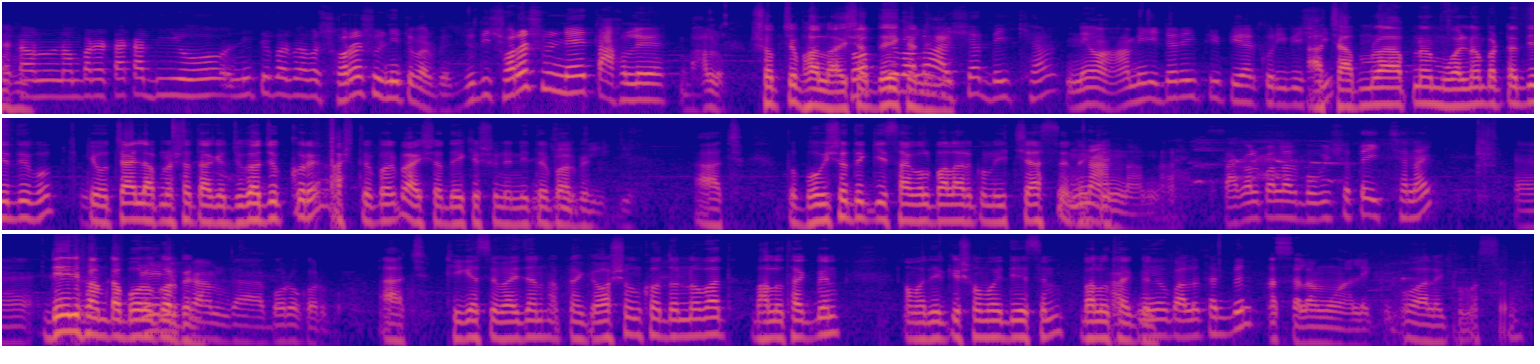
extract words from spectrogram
অ্যাকাউন্ট নাম্বারে টাকা দিয়েও নিতে পারবে আবার সরাসরি নিতে পারবে। যদি সরাসরি নেয় তাহলে ভালো। সবচেয়ে ভালো সবচেয়ে দেখে নেবে। আইসা দেখা নেওয়া। আমি এটারই প্রিপেয়ার করি বেশি। আচ্ছা আমরা আপনার মোবাইল নাম্বারটা দিয়ে দেব। কেউ চাইলে আপনার সাথে আগে যোগাযোগ করে আসতে পারবে আইসা দেখে শুনে নিতে পারবে। আচ্ছা তো ভবিষ্যতে কি ছাগল পালার কোনো ইচ্ছা আছে না না না। ছাগল পালার ভবিষ্যতে ইচ্ছা নাই। ডেইরি ফার্মটা বড় করবেন। আমরা বড় করব। আচ্ছা ঠিক আছে ভাইজান। আপনাকে অসংখ্য ধন্যবাদ। ভালো থাকবেন। আমাদেরকে সময় দিয়েছেন। ভালো থাকবেন। ভালো থাকবেন। আসসালামু আলাইকুম। ওয়ালাইকুম আসসালাম।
